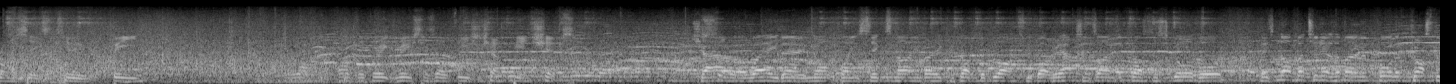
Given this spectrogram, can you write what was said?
Promises to be one of the great races of these championships. Cho away there in 0.69, very quick off the blocks. We've got reaction times across the scoreboard. There's not much in it at the moment, Paul, across the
